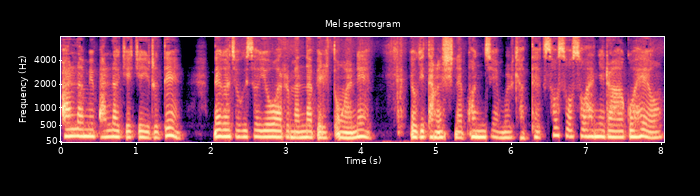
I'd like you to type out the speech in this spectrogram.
발람이 발락에게 이르되 내가 저기서 여호와를 만나 뵐 동안에 여기 당신의 번제물 곁에 서소서 하니라 하고 해요.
